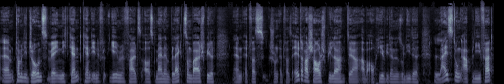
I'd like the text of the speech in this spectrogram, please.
Ähm, Tommy Lee Jones, wer ihn nicht kennt, kennt ihn gegebenenfalls aus Man in Black zum Beispiel. Ein etwas, schon etwas älterer Schauspieler, der aber auch hier wieder eine solide Leistung abliefert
